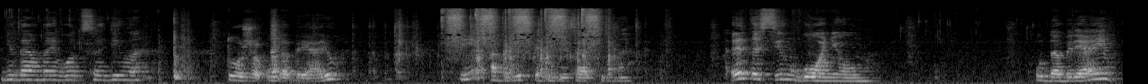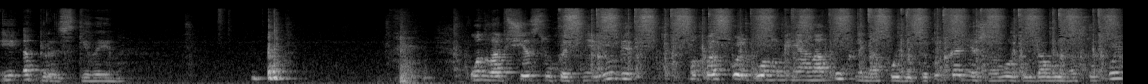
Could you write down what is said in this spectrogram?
Недавно его отсадила. Тоже удобряю. И обрызгать обязательно. Это сингониум. Удобряем и опрыскиваем. Он вообще сухость не любит. Вот поскольку он у меня на кухне находится, тут, конечно, воздух довольно сухой.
